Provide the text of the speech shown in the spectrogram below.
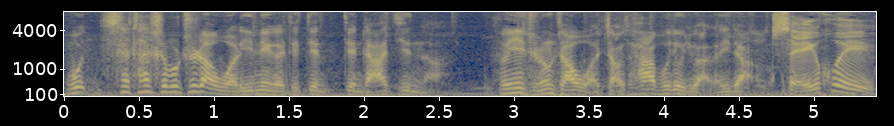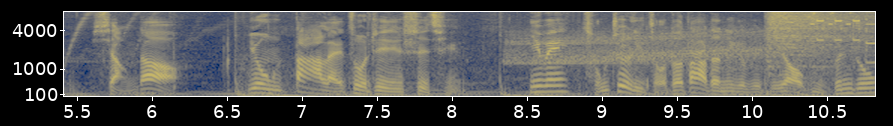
我他他是不是知道我离那个电电电闸近呢？所以你只能找我，找他不就远了一点吗？谁会想到用大来做这件事情？因为从这里走到大的那个位置要五分钟，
